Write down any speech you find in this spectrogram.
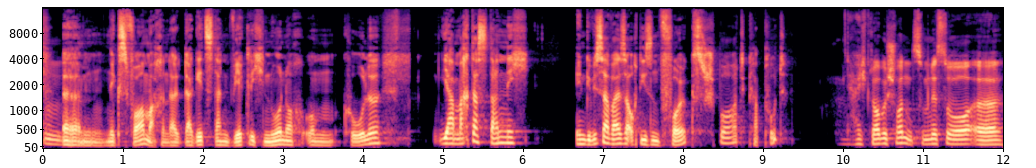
ähm, nichts vormachen. Da, da geht's dann wirklich nur noch um Kohle. Ja, macht das dann nicht in gewisser Weise auch diesen Volkssport kaputt? Ja, ich glaube schon, zumindest so äh,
